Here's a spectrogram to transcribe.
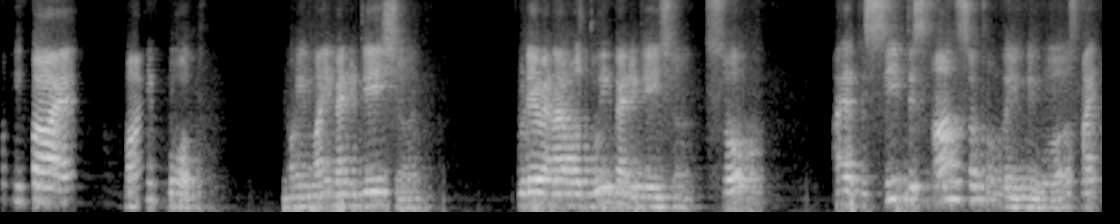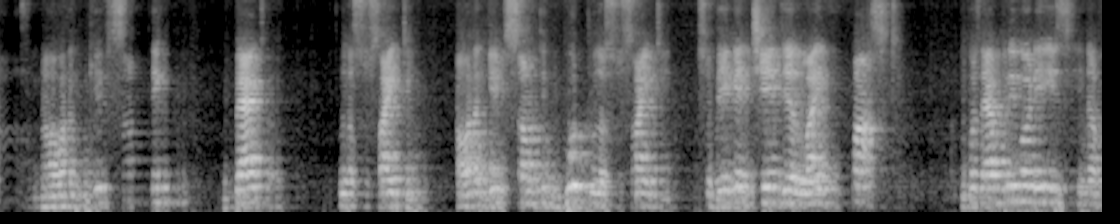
So if I combine both, you know, in my meditation, today when I was doing meditation, so I received this answer from the universe. I you know, I want to give something better to the society. I want to give something good to the society so they can change their life fast because everybody is in a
